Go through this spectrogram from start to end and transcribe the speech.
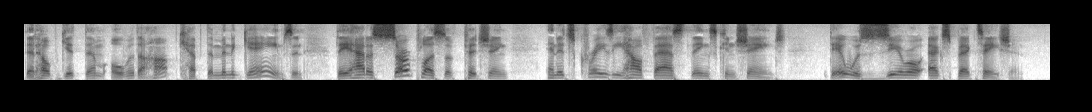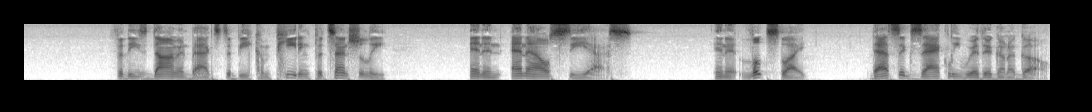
that helped get them over the hump, kept them in the games. And they had a surplus of pitching, and it's crazy how fast things can change. There was zero expectation for these Diamondbacks to be competing potentially in an NLCS. And it looks like that's exactly where they're going to go.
